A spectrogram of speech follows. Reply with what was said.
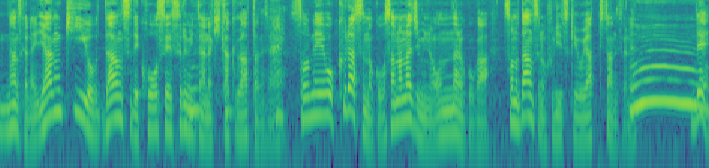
なんですかね、ヤンキーをダンスで構成するみたいな企画があったんですよね。うんはい、それをクラスのこう幼なじみの女の子が、そのダンスの振り付けをやってたんですよね。で、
